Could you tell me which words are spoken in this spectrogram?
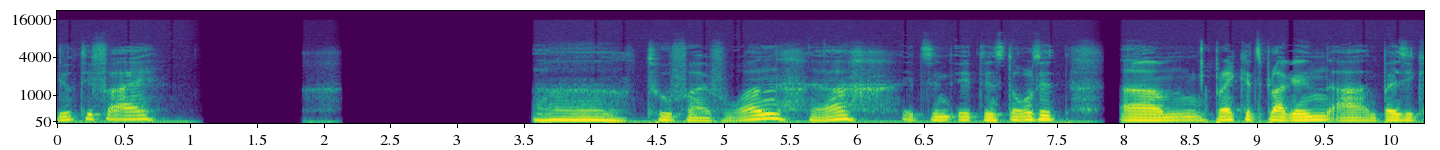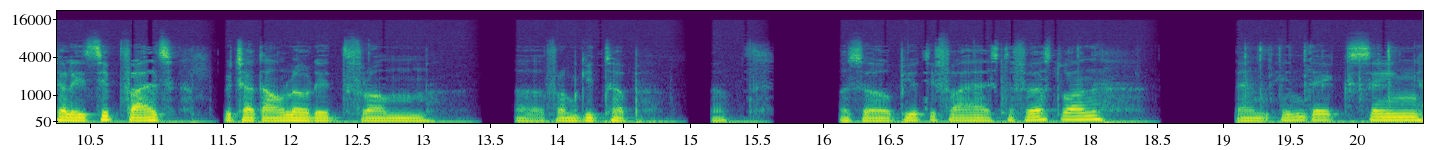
Beautify. Uh, 251 yeah it's in, it installs it. Um, brackets plugin are basically zip files which are downloaded from uh, from github. Yeah. so beautify is the first one. Then indexing.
